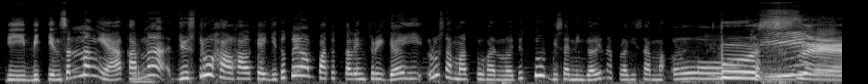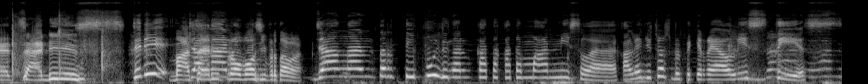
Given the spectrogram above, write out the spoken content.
dibikin seneng ya karena justru hal-hal kayak gitu tuh yang patut kalian curigai. Lu sama Tuhan lo aja tuh bisa ninggalin apalagi sama lo. Buset, sadis. Jadi Materi jangan promosi pertama. jangan tertipu dengan kata-kata manis lah. Kalian justru harus berpikir realistis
